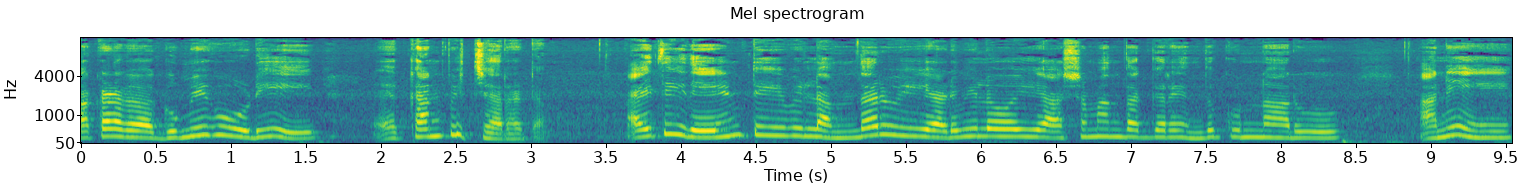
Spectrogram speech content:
అక్కడ గుమిగూడి కనిపించారట. అయితే ఇదేంటి వీళ్ళందరూ ఈ అడవిలో ఈ ఆశ్రమం దగ్గర ఎందుకున్నారు? అని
